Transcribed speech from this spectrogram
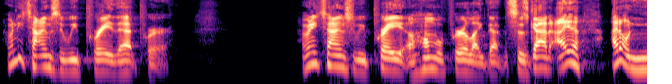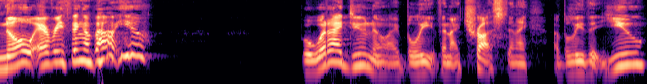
How many times do we pray that prayer? How many times do we pray a humble prayer like that that says, God, I, I don't know everything about you, but what I do know, I believe and I trust, and I, I believe that you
